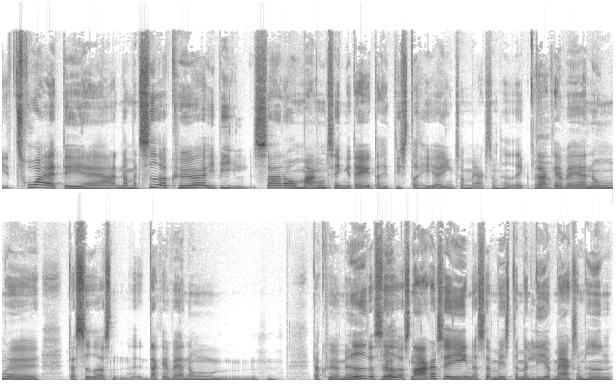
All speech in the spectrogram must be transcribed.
jeg tror, at det er, når man sidder og kører i bil, så er der jo mange ting i dag, der distraherer ens opmærksomhed. Ikke? Der ja. kan være nogen, øh, der sidder, der kan være nogen, der kører med, der sidder ja. og snakker til en, og så mister man lige opmærksomheden.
